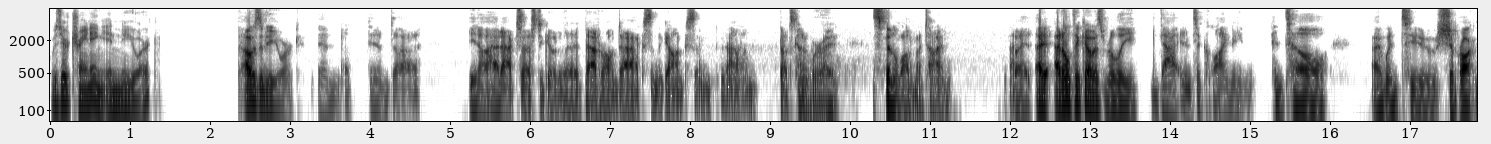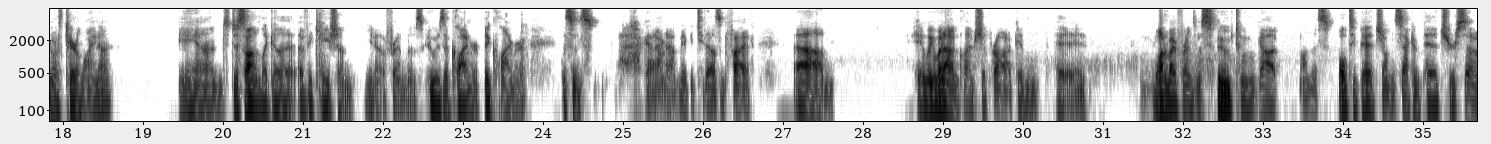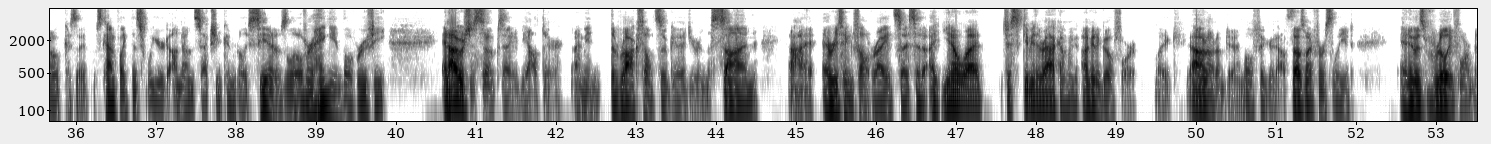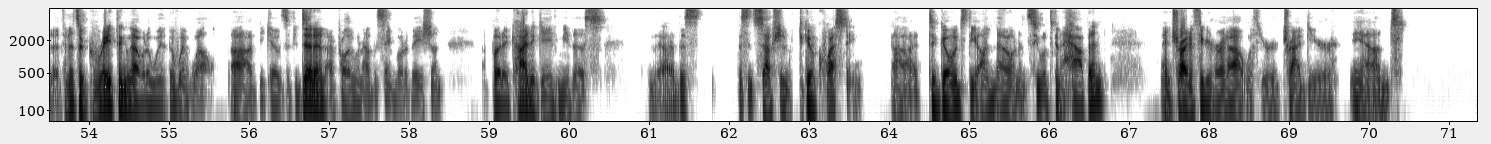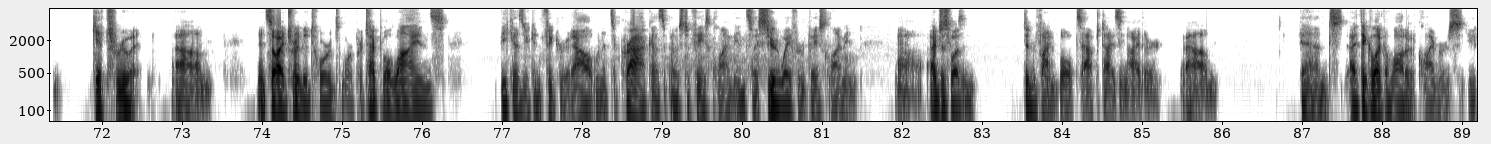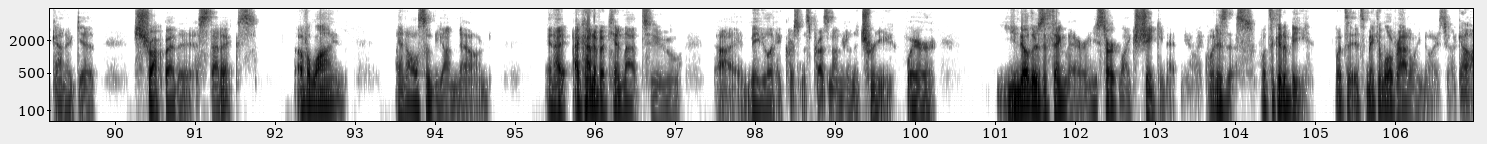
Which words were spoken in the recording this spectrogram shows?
was your training in New York? I was in New York and and uh you know, I had access to go to the Adirondacks and the Gunks and um that's kind of where I spent a lot of my time. But I, I don't think I was really that into climbing until I went to Shiprock, North Carolina and just on like a, a, vacation, you know, a friend was who was a climber, big climber. This is, I don't know, maybe 2005. Um, we went out and climbed Shiprock, and uh, one of my friends was spooked when we got on this multi pitch on the second pitch or so because it was kind of like this weird unknown section. Couldn't really see it. It was a little overhanging, a little roofy, and I was just so excited to be out there. I mean, the rock felt so good. You're in the sun. Uh, everything felt right. So I said, I, you know what? Just give me the rack. I'm, I'm going to go for it. Like, I don't know what I'm doing. We'll figure it out. So that was my first lead. And it was really formative. And it's a great thing that would have went, it went well. Uh, because if it didn't, I probably wouldn't have the same motivation. But it kind of gave me this, uh, this, this inception to go questing, uh, to go into the unknown and see what's going to happen and try to figure it out with your trad gear and get through it. Um, and so I trended towards more protectable lines because you can figure it out when it's a crack as opposed to face climbing. So I steered away from face climbing. Uh, I just wasn't, didn't find bolts appetizing either. Um, and I think like a lot of climbers, you kind of get struck by the aesthetics of a line and also the unknown. And I, I kind of akin that to uh, maybe like a Christmas present under the tree where you know there's a thing there and you start like shaking it. And You're like, what is this? What's it going to be? What's it? It's making a little rattling noise. You're like, oh,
